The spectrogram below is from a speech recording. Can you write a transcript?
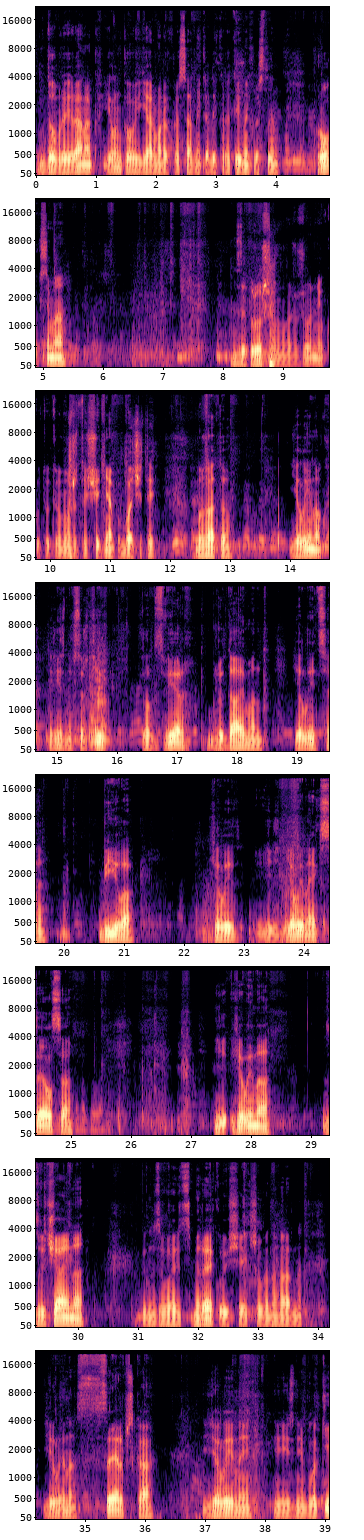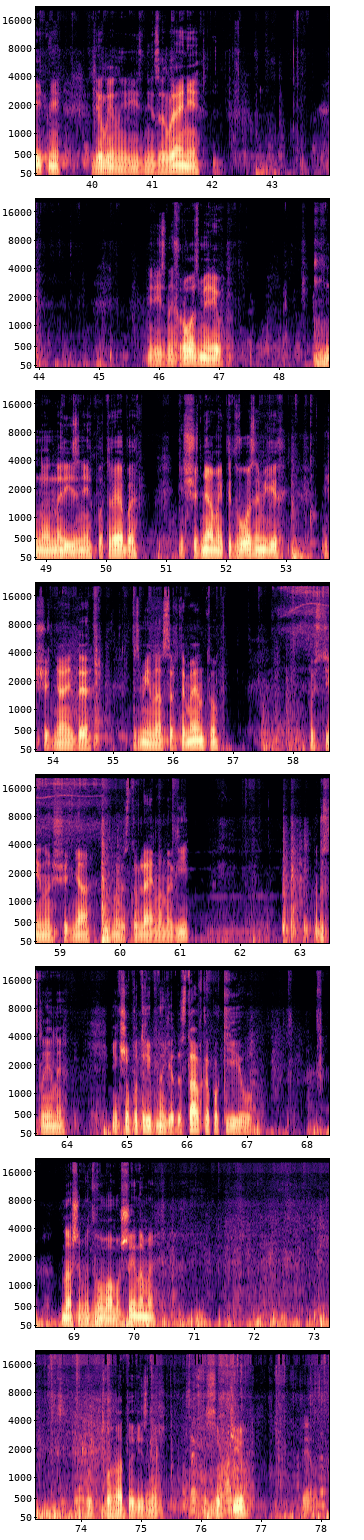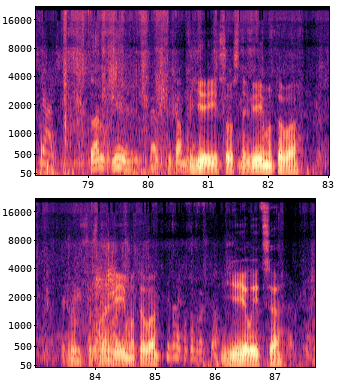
Добрий ранок. Ялинковий ярмарок розсадника декоративних рослин Проксима. Запрошуємо вас в Жорнівку. Тут ви можете щодня побачити багато ялинок різних сортів. Blue Diamond, ялиця біла, яли... ялина Екселса, ялина звичайна, яку називають смерекою ще, якщо вона гарна. Ялина сербська, ялини різні блакитні, ялини різні зелені, різних розмірів на, на різні потреби. І щодня ми підвозимо їх, і щодня йде зміна асортименту постійно щодня ми виставляємо нові рослини. Якщо потрібно, є доставка по Києву нашими двома машинами. Тут багато різних сортів. Там. Є і сосни Веймотова, сосна Веймотова, є ялиця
